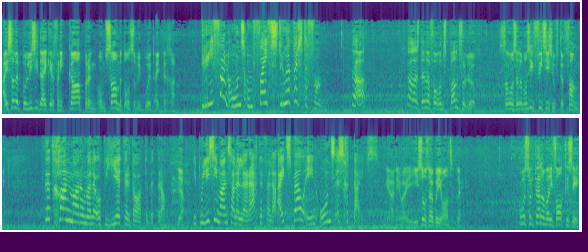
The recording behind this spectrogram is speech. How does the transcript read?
Hy sal 'n polisieduiker van die Kaap bring om saam met ons op die boot uit te gaan. 3 van ons om 5 stroopers te vang. Ja. Wel as dinge volgens plan verloop, sal ons hulle mos nie fisies hoef te vang nie. Dit gaan maar om hulle op heterdaad te betrap. Ja. Die polisieman sal hulle regte vir hulle uitspel en ons is getuies. Ja, nee, maar hier is ons nou by Johan se plek. Kom ons vertel hom wat die valke sê.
